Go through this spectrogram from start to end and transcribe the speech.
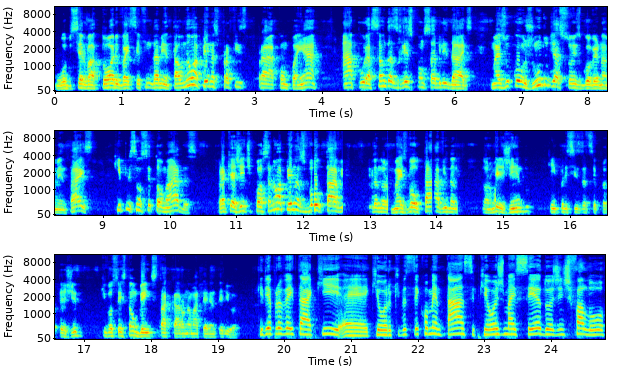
O observatório vai ser fundamental, não apenas para acompanhar a apuração das responsabilidades, mas o conjunto de ações governamentais que precisam ser tomadas para que a gente possa não apenas voltar à vida normal, mas voltar à vida normal, protegendo quem precisa ser protegido, que vocês tão bem destacaram na matéria anterior. Queria aproveitar aqui, é, que Ouro, que você comentasse, porque hoje mais cedo a gente falou,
